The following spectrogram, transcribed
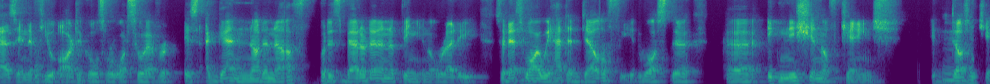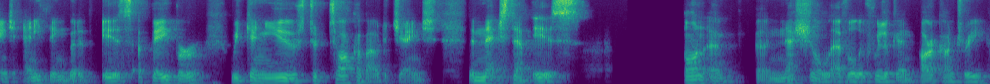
as in a few articles or whatsoever, is again not enough, but it's better than an opinion already. So that's why we had the Delphi. It was the uh, ignition of change. It mm. doesn't change anything, but it is a paper we can use to talk about the change. The next step is on a, a national level, if we look at our country,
